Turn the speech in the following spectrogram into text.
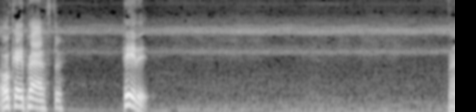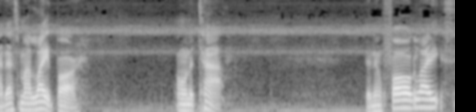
Okay, Pastor. Hit it. Now that's my light bar on the top. And them fog lights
